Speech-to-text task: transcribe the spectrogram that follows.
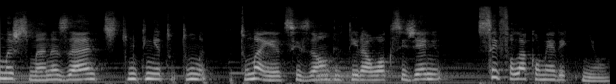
umas semanas antes, tinha, tom- tomei a decisão de tirar o oxigênio sem falar com médico nenhum.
